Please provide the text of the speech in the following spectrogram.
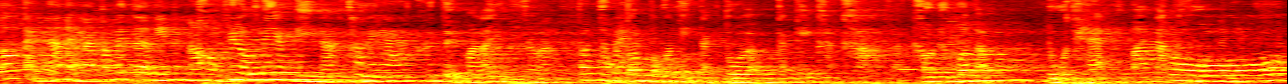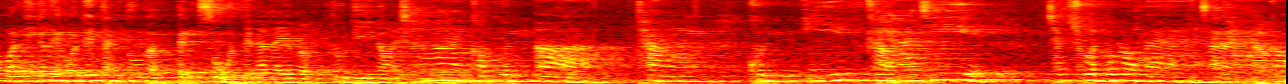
ต้องแต่งหน้าหน่อยนะต้องไปเติมนิดนึงเนาะของพี่โรสนี่ยังดีนะทำไมคะคือตื่นมาแล้วอย่างนี้ใช่ไหมต้นทำไมของต้นปกติแต่งตัวแบบกางเกงขาดขาดๆอะเขานึกว่าแบบหนูแท้หรือบ้านนักท่วมอะไรเงี้ยโอ้วันนี้ก็เลยวันนี้แต่งตัวแบบเป็นสูทเป็นอะไรแบบดูดีหน่อยใช่ขอบคุณเอ่อทางคุณอีฟครับนะคะที่ ชักชวนพวกเรามาใช่นะคะครับก็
